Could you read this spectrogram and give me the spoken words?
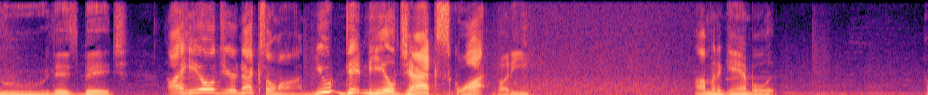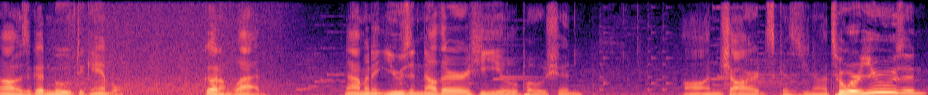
Ooh, this bitch. I healed your Nexomon. You didn't heal Jack squat, buddy. I'm going to gamble it. Oh, it was a good move to gamble. Good, I'm glad. Now I'm going to use another heal potion on shards because, you know, that's who we're using.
